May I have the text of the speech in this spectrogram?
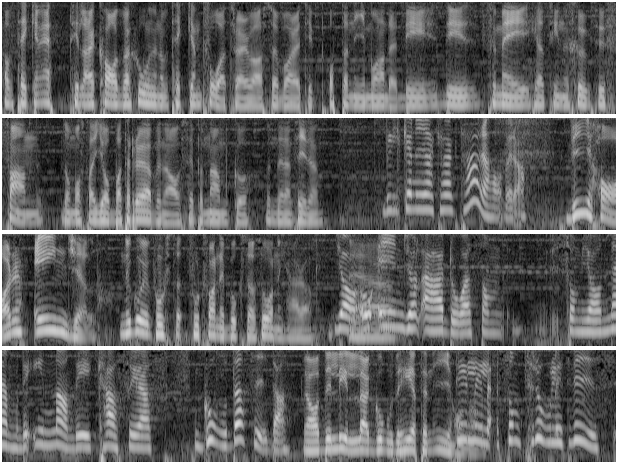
av Tekken 1 till arkadversionen av Tekken 2 tror jag det var, så var det typ 8-9 månader. Det, det är för mig helt sinnessjukt hur fan de måste ha jobbat röven av sig på Namco under den tiden. Vilka nya karaktärer har vi då? Vi har Angel. Nu går vi fortfarande i bokstavsordning här då. Ja, och Eh. Angel är då som, som jag nämnde innan, det är Kazuyas goda sida. Ja, det lilla godheten i Det honom. lilla, som troligtvis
